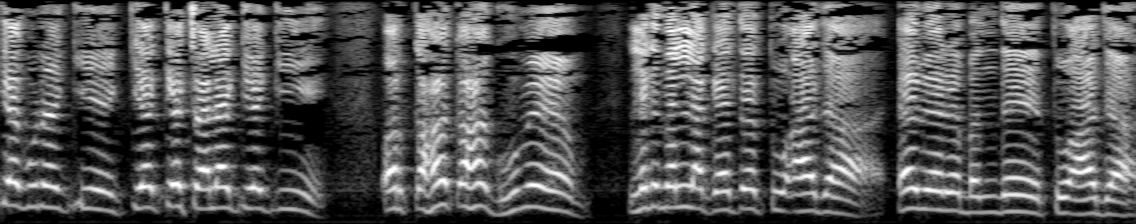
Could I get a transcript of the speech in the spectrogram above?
کیا گناہ کیے ہیں؟ کیا کیا چالا کیا کیے ہیں؟ اور کہاں کہاں گھومے ہم؟ لیکن اللہ کہتے تو آ جا، اے میرے بندے، تو آ جا۔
